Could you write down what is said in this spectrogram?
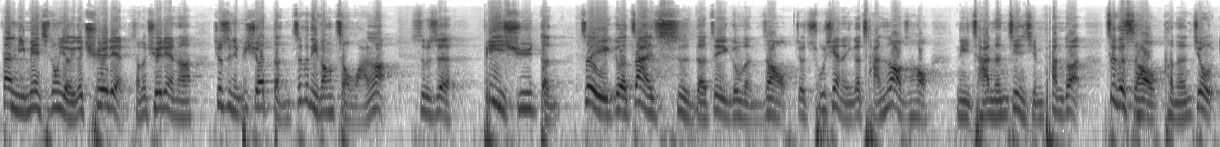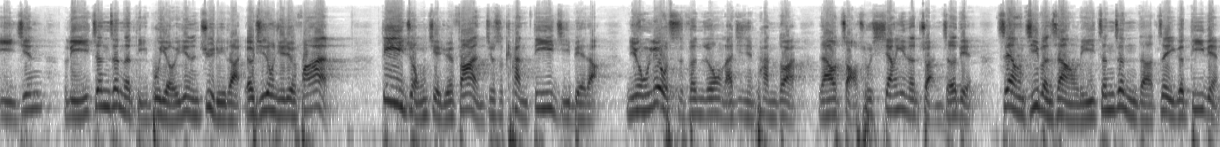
但里面其中有一个缺点，什么缺点呢？就是你必须要等这个地方走完了，是不是？必须等这一个再次的这一个稳绕就出现了一个缠绕之后，你才能进行判断。这个时候可能就已经离真正的底部有一定的距离了。有几种解决方案。第一种解决方案就是看第一级别的，你用六十分钟来进行判断，然后找出相应的转折点，这样基本上离真正的这一个低点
